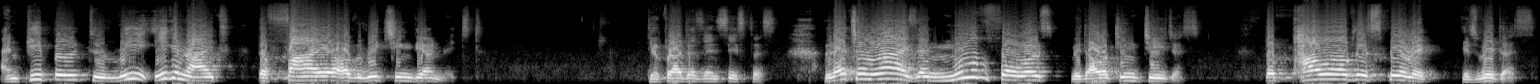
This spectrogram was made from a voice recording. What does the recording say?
and people to reignite the fire of reaching the unreached. Dear brothers and sisters, let's arise and move forward with our King Jesus. The power of the Spirit is with us.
